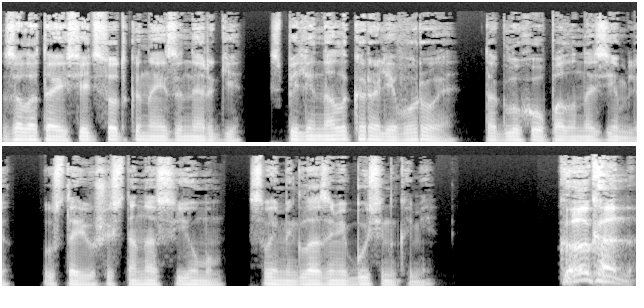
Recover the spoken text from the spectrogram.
Золотая сеть, сотканная из энергии, спеленала королеву Роя, так глухо упала на землю, устоявшись на нас с Юмом, своими глазами-бусинками. «Кокон!»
